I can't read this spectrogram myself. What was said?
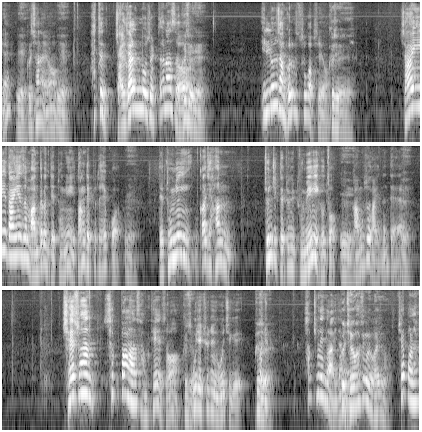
예, 예? 예. 그렇잖아요. 예. 하여튼 잘잘못을 떠나서 그죠, 예. 인륜상 그럴 수가 없어요. 그죠, 예. 자기 당에서 만드는 대통령이 당 대표도 했고 예. 대통령까지 한 전직 대통령 두 명이 그것도 예. 감옥 속가 있는데 예. 최소한 석방한 상태에서 그죠. 무죄 추정의 원칙이 그죠. 아니, 확정된 건 아니잖아요. 그 제가 확정된 거 아니죠? 재판을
